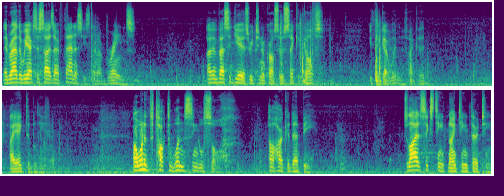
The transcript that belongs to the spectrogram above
They'd rather we exercise our fantasies than our brains. I've invested years reaching across those psychic gulfs. You'd think I wouldn't if I could. I ache to believe. I wanted to talk to one single soul. How hard could that be? July 16th, 1913.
